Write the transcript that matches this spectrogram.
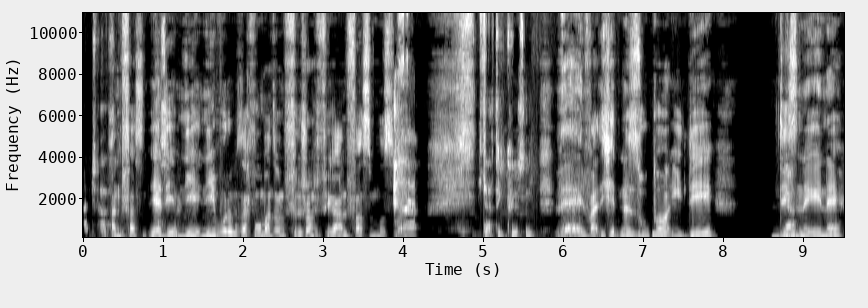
Anfassen. Anfassen? Ja, die, nie, nie wurde gesagt, wo man so einen Schornsteinfeger anfassen muss. ich dachte küssen. Ich hätte eine super mhm. Idee, Disney, ja? ne,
